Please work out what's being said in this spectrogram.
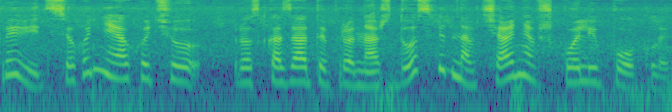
Привіт! Сьогодні я хочу розказати про наш досвід навчання в школі Поклик.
